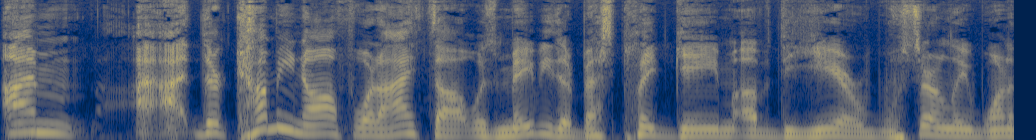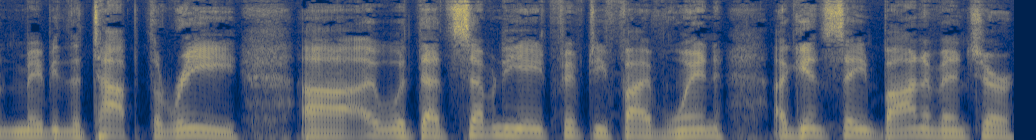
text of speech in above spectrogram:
I'm I, they're coming off what I thought was maybe their best played game of the year. Certainly one of maybe the top three uh, with that 78 55 win against St. Bonaventure.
